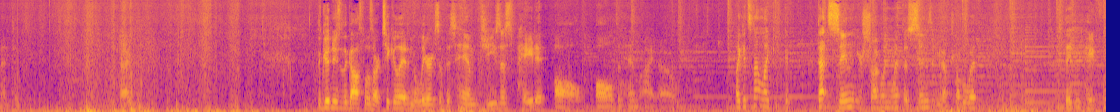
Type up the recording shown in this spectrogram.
meant it. Okay? The good news of the gospel is articulated in the lyrics of this hymn Jesus paid it all. All to him I owe. Like, it's not like it, that sin that you're struggling with, those sins that you have trouble with, they've been paid for.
